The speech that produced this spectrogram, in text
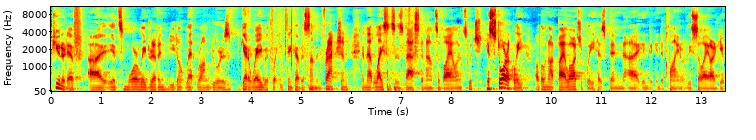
punitive. Uh, it's morally driven. You don't let wrongdoers get away with what you think of as some infraction, and that licenses vast amounts of violence, which historically, although not biologically, has been uh, in, in decline, or at least so I argue.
